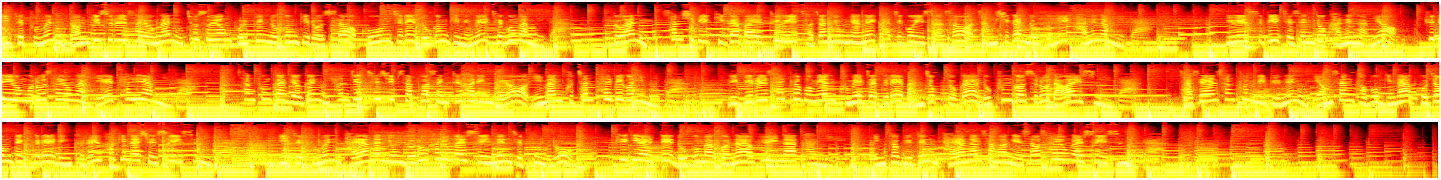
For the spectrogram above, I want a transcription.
이 제품은 런 기술을 사용한 초소형 볼펜 녹음기로서 고음질의 녹음 기능을 제공합니다. 또한 32GB 위 저장 용량을 가지고 있어서 장시간 녹음이 가능합니다. USB 재생도 가능하며 휴대용으로 사용하기에 편리합니다. 상품 가격은 현재 74% 할인되어 29,800원입니다. 리뷰를 살펴보면 구매자들의 만족도가 높은 것으로 나와 있습니다. 자세한 상품 리뷰는 영상 더보기나 고정 댓글의 링크를 확인하실 수 있습니다. 이 제품은 다양한 용도로 활용할 수 있는 제품으로 필기할 때 녹음하거나 회의나 강의, 인터뷰 등 다양한 상황에서 사용할 수 있습니다.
